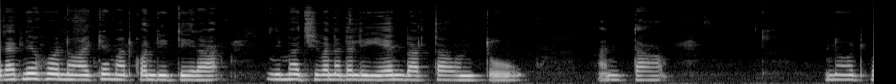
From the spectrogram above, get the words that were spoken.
ಎರಡನೇ ಹೂವನ್ನು ಆಯ್ಕೆ ಮಾಡ್ಕೊಂಡಿದ್ದೀರಾ? ನಿಮ್ಮ ಜೀವನದಲ್ಲಿ ಏನು ಬರ್ತಾ ಉಂಟು ಅಂತ ನೋಡುವ.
